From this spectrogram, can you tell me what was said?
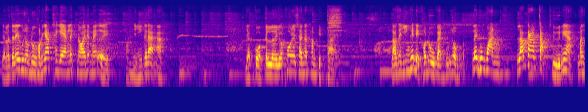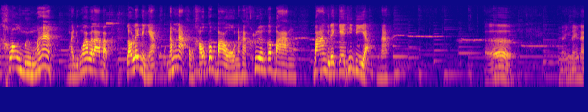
เดี๋ยวเราจะให้คุณผู้ชมดูขออนุญาตทะแยงเล็กน้อยได้ไหมเอ่ยออย่างนี้ก็ได้อะอย่าโกรธกันเลยยกโทษให้ฉันถ้าทำผิดไป เราจะยิงให้เด็กเขาดูกันคุณผู้ชมเล่นทุกวัน แล้วการจับถือเนี่ยมันคล่องมือมาก หมายถึงว่าเวลาแบบเราเล่นอย่างเงี้ยน้ำหนักของเขาก็เบานะคะเครื่องก็บางบางอยู่ในเกณฑ์ที่ดีอะนะ เออไหนอยู่ไหนอยู่ไหน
